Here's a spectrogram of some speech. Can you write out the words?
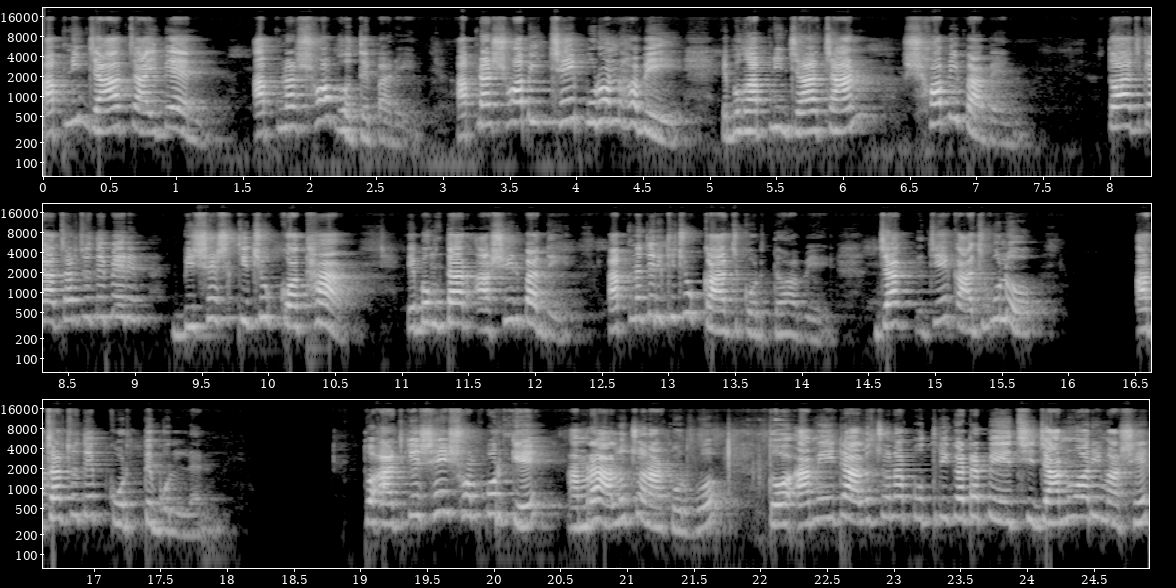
আপনি যা চাইবেন আপনার সব হতে পারে। আপনার সব ইচ্ছেই পূরণ হবে এবং আপনি যা চান সবই পাবেন। তো আজকে আচার্যদেবের বিশেষ কিছু কথা এবং তার আশীর্বাদে আপনাদের কিছু কাজ করতে হবে। যা যে কাজগুলো আচার্যদেব করতে বললেন। তো আজকে সেই সম্পর্কে আমরা আলোচনা করব। তো আমি এটা আলোচনা পত্রিকাটা পেয়েছি জানুয়ারি মাসের।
